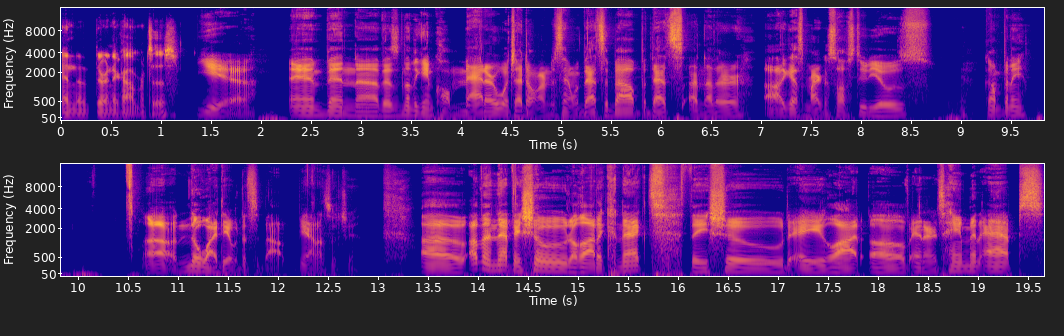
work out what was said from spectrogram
and the, during the conferences. Yeah, and then uh, there's another game called Matter, which I don't understand what that's about, but that's another, uh, I guess, Microsoft Studios company. Uh, no idea what that's about. be honest with you. Uh, other than that, they showed a lot of Kinect. They showed a lot of entertainment apps,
